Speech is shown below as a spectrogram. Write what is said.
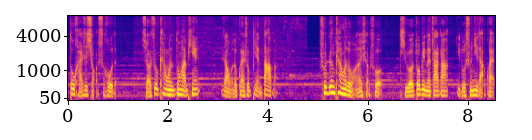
都还是小时候的。小时候看过的动画片，让我的怪兽变大吧；初中看过的网络小说，体弱多病的渣渣一路升级打怪，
